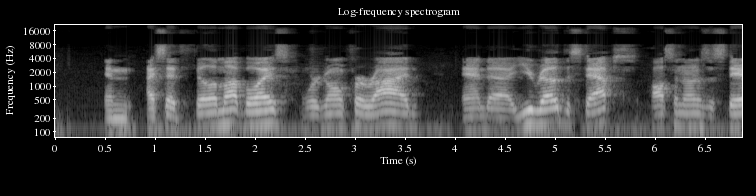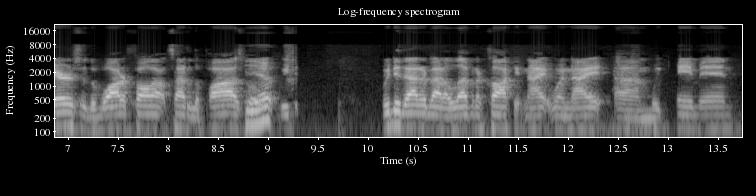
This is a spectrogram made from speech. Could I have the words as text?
And I said, "Fill them up, boys. We're going for a ride." And uh, you rode the steps, also known as the stairs or the waterfall outside of La Paz. Yep. we did, we did that at about eleven o'clock at night one night. Um, we came in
